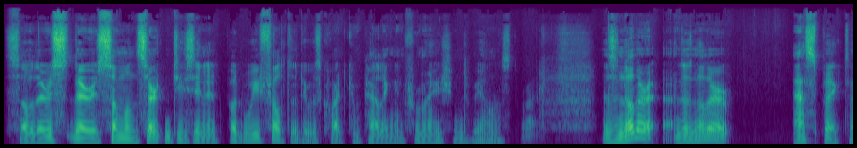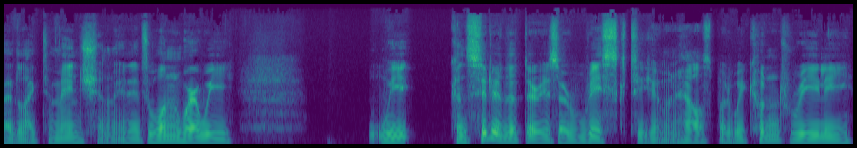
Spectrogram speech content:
So there's there is some uncertainties in it, but we felt that it was quite compelling information, to be honest. Right. There's another there's another aspect I'd like to mention, and it's one where we we consider that there is a risk to human health, but we couldn't really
